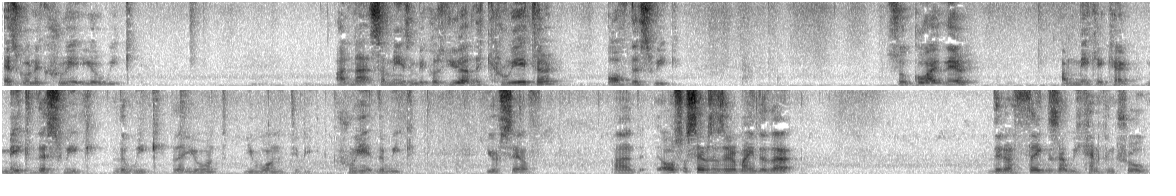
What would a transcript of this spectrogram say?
Is going to create your week. And that's amazing because you are the creator of this week. So go out there and make it count. Make this week the week that you want you want it to be. Create the week yourself. And it also serves as a reminder that there are things that we can control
